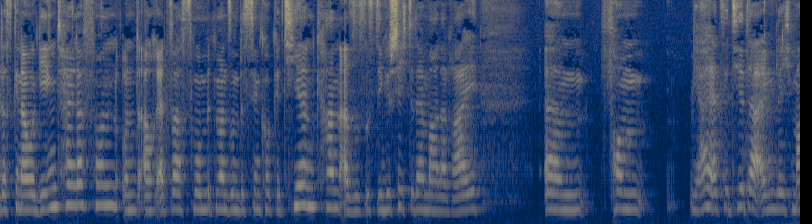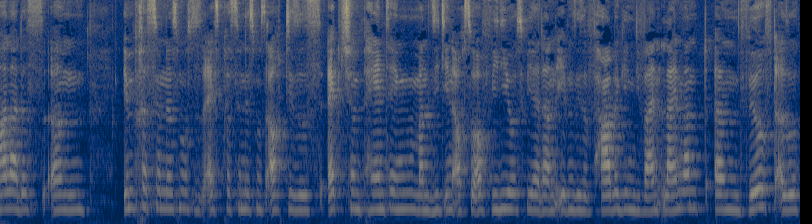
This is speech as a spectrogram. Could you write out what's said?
das genaue Gegenteil davon und auch etwas, womit man so ein bisschen kokettieren kann. Also es ist die Geschichte der Malerei ähm, vom, ja, er zitiert da eigentlich Maler des ähm, Impressionismus, des Expressionismus, auch dieses Action Painting. Man sieht ihn auch so auf Videos, wie er dann eben diese Farbe gegen die Leinwand ähm, wirft. Also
